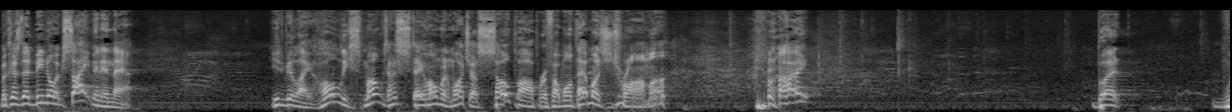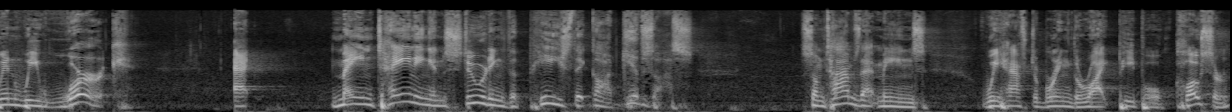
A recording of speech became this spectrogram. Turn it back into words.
because there'd be no excitement in that. You'd be like, holy smokes, I should stay home and watch a soap opera if I want that much drama. right? But when we work at maintaining and stewarding the peace that God gives us, sometimes that means we have to bring the right people closer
